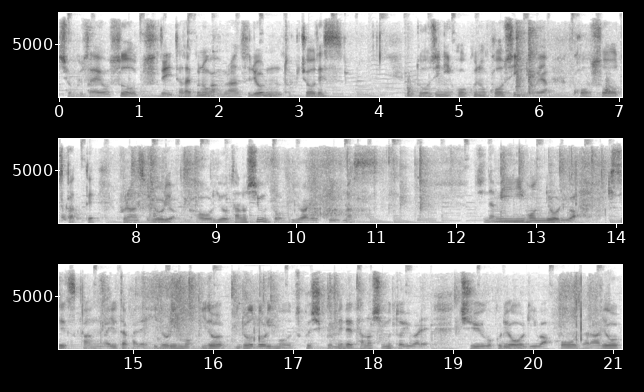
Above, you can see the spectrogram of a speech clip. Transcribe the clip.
食材をソースでいただくのがフランス料理の特徴です。同時に多くの香辛料や香草を使ってフランス料理は香りを楽しむと言われています。ちなみに日本料理は季節感が豊かで彩りも彩りも美しく目で楽しむと言われ中国料理は大皿料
